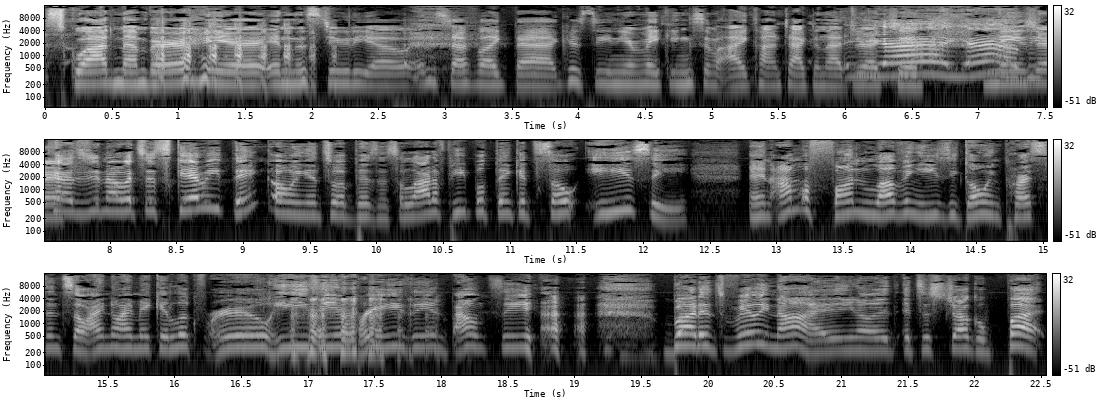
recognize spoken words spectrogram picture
squad member here in the studio and stuff like that. Christine, you're making some eye contact in that direction. Yeah, yeah. Major. Because you know it's a scary thing going into a business. A lot of people think it's so easy. And I'm a fun loving, easygoing person, so I know I make it look real easy and breezy and bouncy. but it's really not. You know, it, it's a struggle. But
